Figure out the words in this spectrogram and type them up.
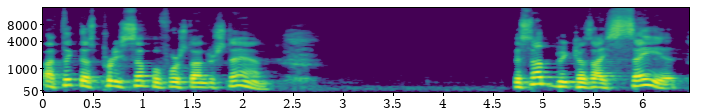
I think that's pretty simple for us to understand. It's not because I say it,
